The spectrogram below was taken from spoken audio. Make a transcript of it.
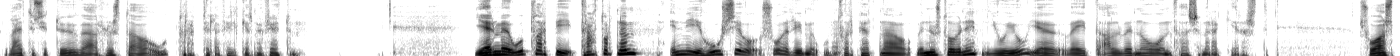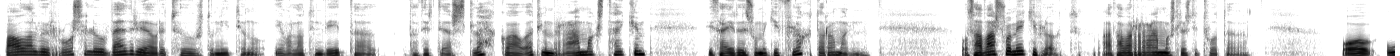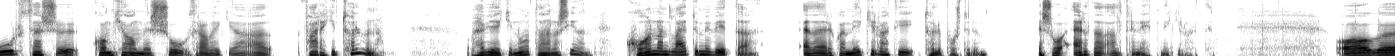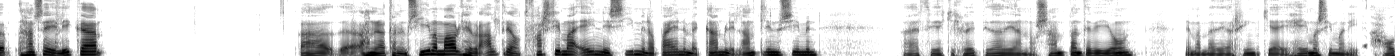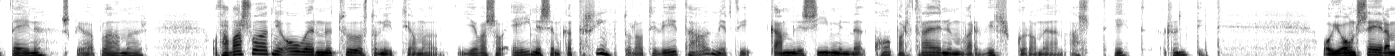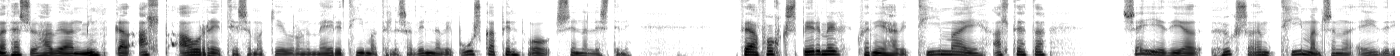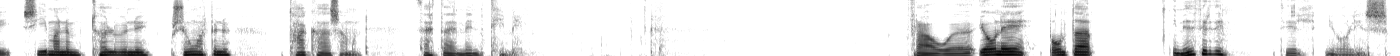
Lætu sér döga að hlusta á útvarp til að fylgjast með fréttum. Ég er með útvarp í traktornum inni í húsi og svo er ég með útvarp hérna á vinnustofinni. Jújú, jú, ég veit alveg nóg um það sem er að gerast. Svo að spáð alveg rosalegu veðrið árið 2019 og ég var látin vita að það þurfti að slökka á öllum ramagstækjum því það erði svo mikið flögt á ramagninu. Og það var svo mikið flögt að það var ramagslust í tvo daga og úr þessu kom hjá mér svo þráhegja að fara ekki tölvuna og hef ég ekki notað hana síðan. Konan lætu mig vita það er eitthvað mikilvægt í tölvupóstunum en svo er það aldrei neitt mikilvægt. Og uh, hann segir líka að uh, hann er að tala um símamál, hefur aldrei átt farsíma, eini símin á bæinu með gamli landlínu símin. Það er því ekki hlaupið að því hann á sambandi við Jón nema með því að ringja í heimasíman í hádeginu, skrifa bladamöður. Og það var svo aðni óverinu 2019 að ég var svo eini sem gætt ringt og láti vita af mér því gamli símin með kopartræðinum var virkur á meðan allt hitt rundi. Og Jón segir að með þessu hafi hann minkað allt áreiti sem að gefur honum meiri tíma til þess að vinna við búskapin og sinna listinni. Þegar fólk spyrir mig hvernig ég hafi tíma í allt þetta, segi ég því að hugsa um tíman sem það eigður í símanum, tölvunu og sjónvarpinu og taka það saman. Þetta er minn tími. Frá uh, Jóni Bónda í miðfyrði til New Orleans.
